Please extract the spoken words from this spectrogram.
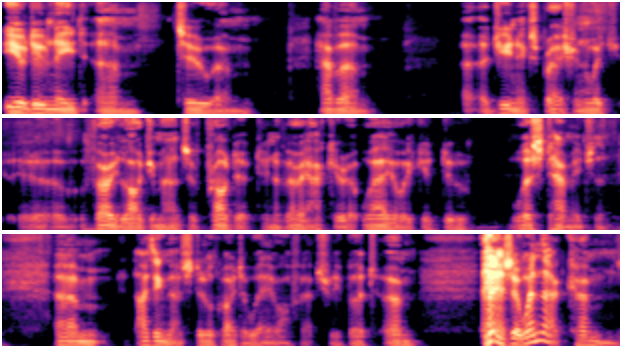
you do need um, to um, have a, a, gene expression which uh, very large amounts of product in a very accurate way, or it could do worse damage than. Um, I think that's still quite a way off, actually. But um, so when that comes,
